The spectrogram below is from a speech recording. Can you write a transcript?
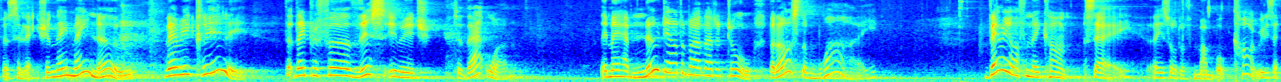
for selection. They may know very clearly that they prefer this image to that one. They may have no doubt about that at all, but ask them why. Very often they can't say, they sort of mumble, can't really say.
